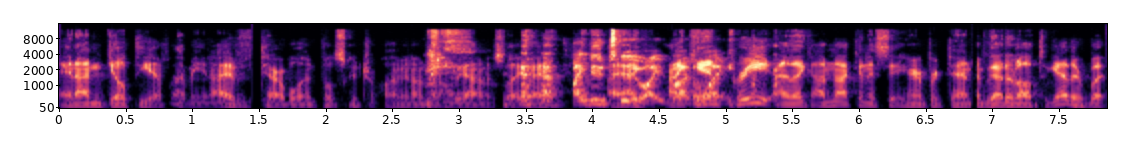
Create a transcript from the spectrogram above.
And I'm guilty of. I mean, I have terrible impulse control. I mean, I'm just gonna be honest. Like I, I do too. I, I, I can't pre. I like. I'm not gonna sit here and pretend I've got it all together, but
